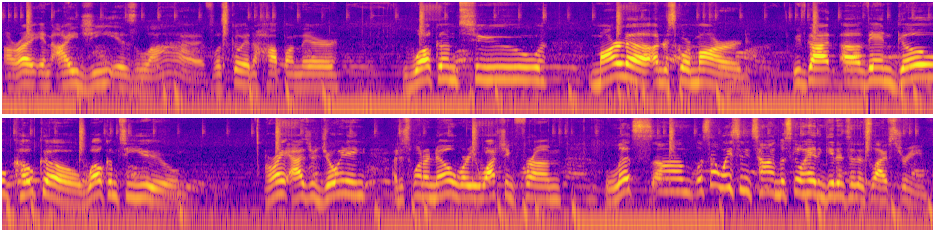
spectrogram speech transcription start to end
All right, and IG is live. Let's go ahead and hop on there. Welcome to Marta underscore Mard. We've got uh, Van Gogh Coco. Welcome to you. All right, as you're joining, I just want to know where you're watching from. Let's um, let's not waste any time. Let's go ahead and get into this live stream.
